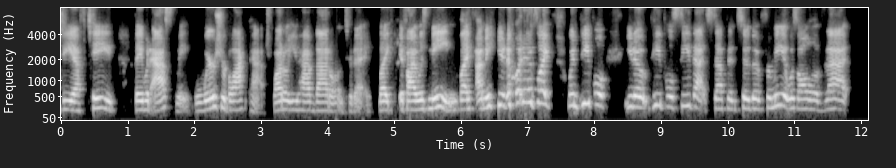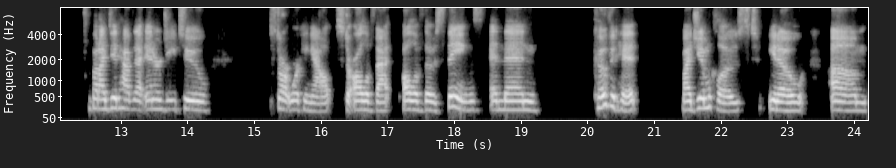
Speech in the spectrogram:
DFT, they would ask me, "Well, where's your black patch? Why don't you have that on today?" Like if I was mean, like I mean, you know, and it's like when people, you know, people see that stuff, and so the for me it was all of that, but I did have that energy to start working out, start all of that, all of those things, and then COVID hit, my gym closed, you know. Um,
